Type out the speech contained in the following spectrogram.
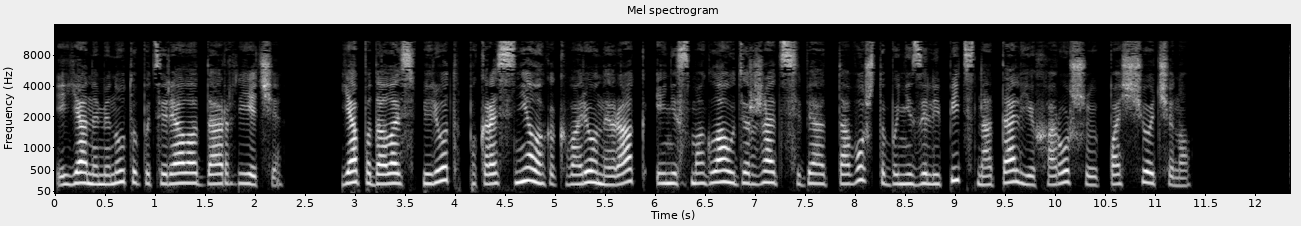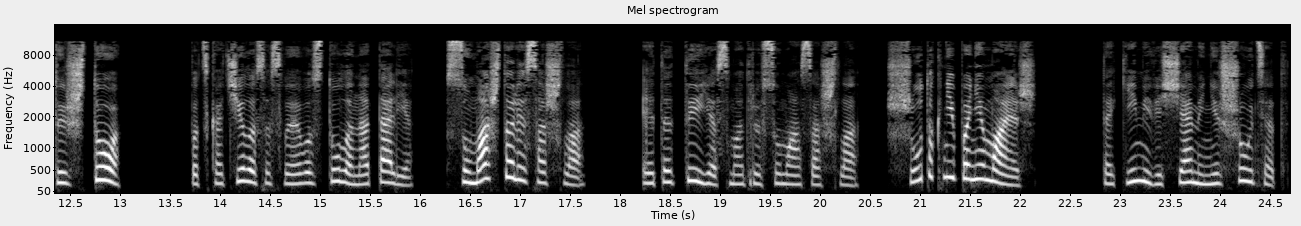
и я на минуту потеряла дар речи. Я подалась вперед, покраснела, как вареный рак, и не смогла удержать себя от того, чтобы не залепить Наталье хорошую пощечину. «Ты что?» — подскочила со своего стула Наталья. «С ума, что ли, сошла?» «Это ты, я смотрю, с ума сошла. Шуток не понимаешь?» «Такими вещами не шутят».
